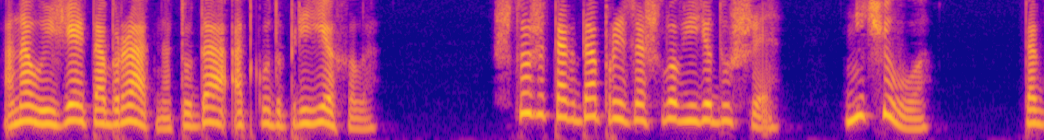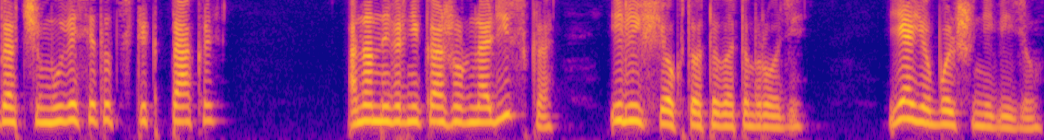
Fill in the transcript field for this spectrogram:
Она уезжает обратно, туда, откуда приехала. Что же тогда произошло в ее душе? Ничего. Тогда к чему весь этот спектакль? Она наверняка журналистка или еще кто-то в этом роде. Я ее больше не видел.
